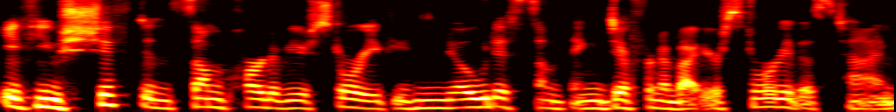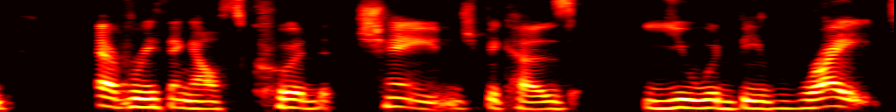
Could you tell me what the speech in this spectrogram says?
if you shifted some part of your story if you noticed something different about your story this time everything else could change because you would be right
